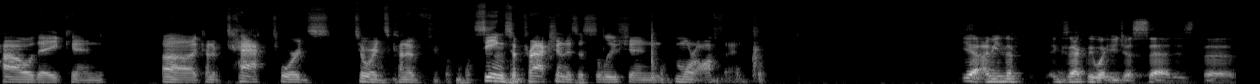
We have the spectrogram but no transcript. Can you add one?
how they can uh, kind of tack towards towards kind of seeing subtraction as a solution more often Yeah, I mean, the, exactly what you just said is the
